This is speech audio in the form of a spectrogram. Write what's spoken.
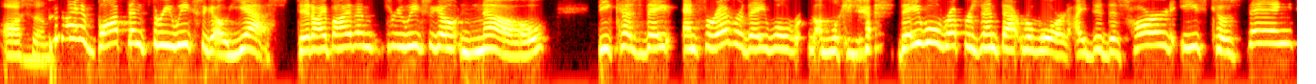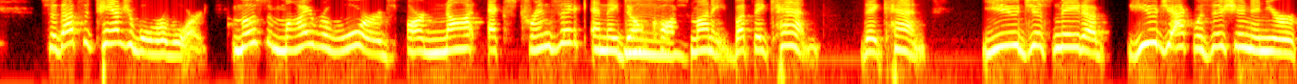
Awesome. Could I have bought them three weeks ago? Yes. Did I buy them three weeks ago? No. Because they and forever they will I'm looking at they will represent that reward. I did this hard East Coast thing. So that's a tangible reward. Most of my rewards are not extrinsic and they don't mm. cost money, but they can. They can. You just made a huge acquisition in your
